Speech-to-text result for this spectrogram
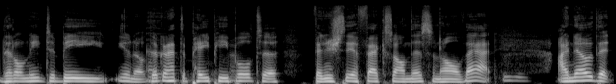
that'll need to be. You know, they're going to have to pay people to finish the effects on this and all that. Mhm. I know that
